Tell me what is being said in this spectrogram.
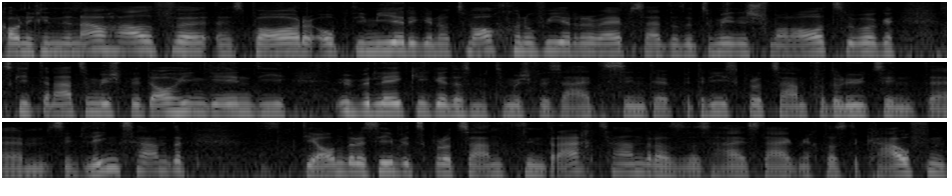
kann ich Ihnen auch helfen, ein paar Optimierungen noch zu machen auf Ihrer Website oder zumindest mal anzuschauen. Es gibt dann auch zum Beispiel dahingehende Überlegungen, dass man zum Beispiel sagt, es sind etwa 30 Prozent der Leute sind, ähm, sind Linkshänder, die anderen 70 Prozent sind Rechtshänder. Also das heißt eigentlich, dass der Kaufen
